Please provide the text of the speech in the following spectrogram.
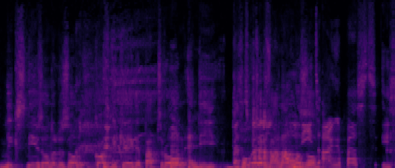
Niks nieuws onder de zon. Cor die kreeg de patroon en die voegt er van alles niet op. aangepast is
